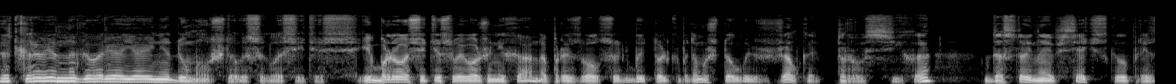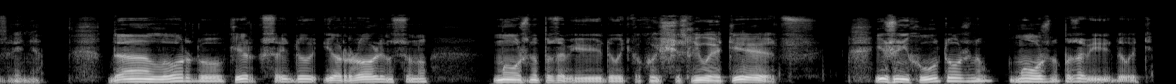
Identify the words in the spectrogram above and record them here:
Откровенно говоря, я и не думал, что вы согласитесь и бросите своего жениха на произвол судьбы только потому, что вы жалкая трусиха, достойная всяческого презрения. Да, лорду Кирксайду и Роллинсону можно позавидовать, какой счастливый отец. И жениху тоже можно позавидовать.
